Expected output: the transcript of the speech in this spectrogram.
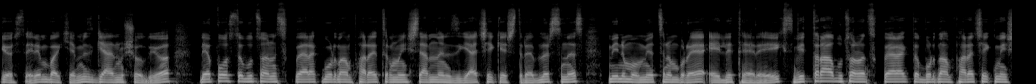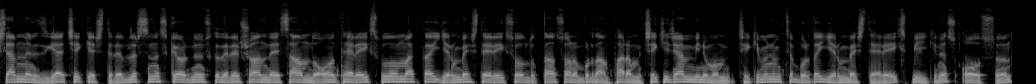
göstereyim. Bakiyemiz gelmiş oluyor. Depozito butonuna tıklayarak buradan para yatırma işlemlerinizi gerçekleştirebilirsiniz. Minimum yatırım buraya 50 TRX. Withdraw butonuna tıklayarak da buradan para çekme işlemlerinizi gerçekleştirebilirsiniz. Gördüğünüz kadarıyla şu anda hesabımda 10 TRX bulunmakta. 25 TRX olduktan sonra buradan paramı çekeceğim. Minimum çekim limiti burada 25 TRX bilginiz olsun.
